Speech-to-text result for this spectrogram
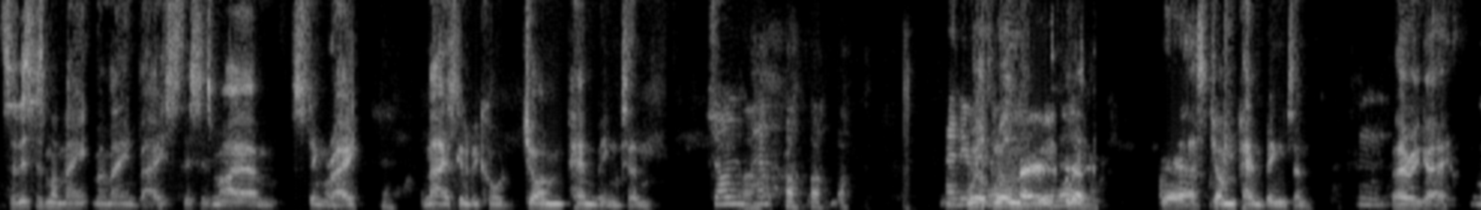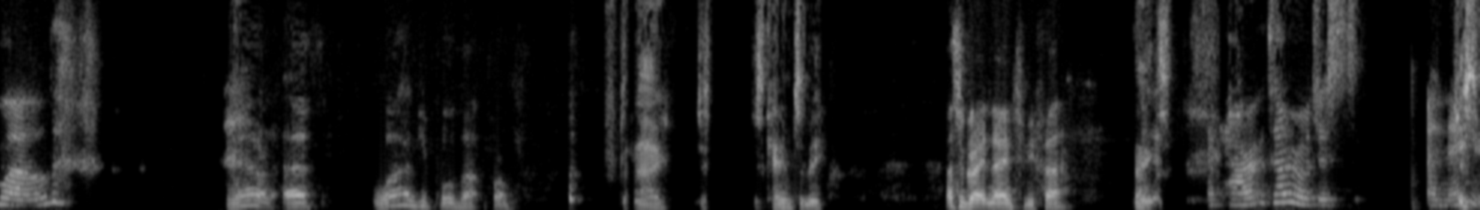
so this is my main my main bass. This is my um, Stingray, and that is going to be called John Pembington. John Pembington. we'll, we'll know. know. Yeah, that's John Pembington. Mm. There we go. World. Where on earth? Where have you pulled that from? I don't know. Just just came to me. That's a great name, to be fair. Thanks. A character or just a name? Just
